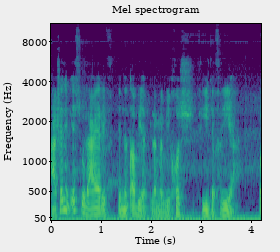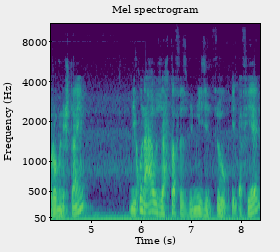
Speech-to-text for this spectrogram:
عشان الأسود عارف إن الأبيض لما بيخش في تفريع روبنشتاين بيكون عاوز يحتفظ بميزة زوج الأفيال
